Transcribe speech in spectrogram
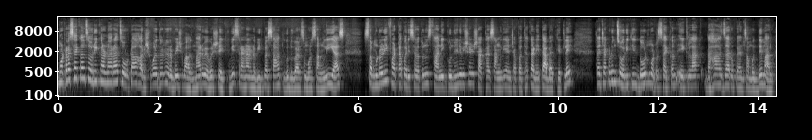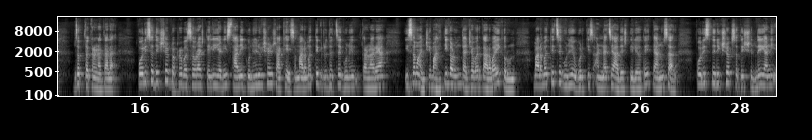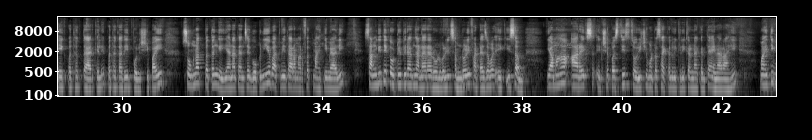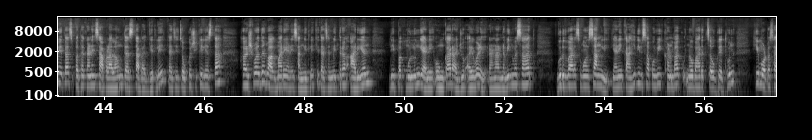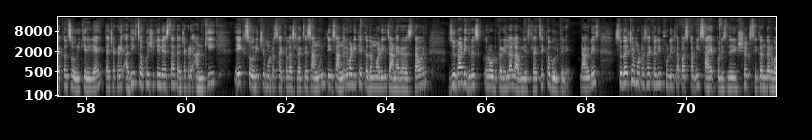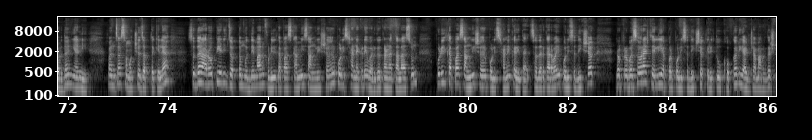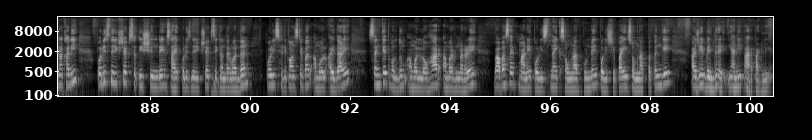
Motorcycle चोरी करणारा चोरटा हर्षवर्धन रमेश वाघमार वर्ष एकवीस राहणार नवीन वसाहत गुरुद्वारासमोर सांगली यास समडोळी फाटा परिसरातून स्थानिक गुन्हे अन्वेषण शाखा सांगली यांच्या पथकाने ताब्यात घेतले. त्याच्याकडून चोरीतील दोन मोटरसायकल एक लाख दहा हजार रुपयांचा मुद्देमाल जप्त करण्यात आला आहे पोलीस अधीक्षक डॉक्टर बसवराज तेली यांनी स्थानिक गुन्हे अन्वेषण शाखेस मालमत्तेविरुद्धचे गुन्हे करणाऱ्या इसमांची माहिती काढून त्याच्यावर कारवाई करून मालमत्तेचे गुन्हे उघडकीस आणण्याचे आदेश दिले होते. त्यानुसार पोलीस निरीक्षक सतीश शिंदे यांनी एक पथक तयार केले. पथकातील पोलीस शिपाई सोमनाथ पतंगे यांना त्यांचे गोपनीय बातमीदारामार्फत माहिती मिळाली. सांगली ते कवठेपिरान जाणाऱ्या रोडवरील समडोळी फाट्याजवळ एक इसम यामाहा आर एक्स एकशे पस्तीस चोरीची मोटरसायकल विक्री करण्याकरिता येणार आहे. माहिती मिळताच पथकाने सापळा लावून त्यास ताब्यात घेतले. त्याची चौकशी केली असता हर्षवर्धन वाघमारे यांनी सांगितले की त्याचे मित्र आर्यन दीपक मुलुंगे आणि ओंकार राजू ऐवळे राहणार नवीन वसाहत. गुरुद्वारासमोर सांगली यांनी काही दिवसापूर्वी खणबाग नवभारत चौक येथून ही मोटरसायकल चोरी केलेली आहे. त्याच्याकडे अधिक चौकशी केली असता त्याच्याकडे आणखी एक चोरीची मोटरसायकल असल्याचे सांगून ती सांगलवाडी ते कदमवाडी जाणाऱ्या रस्त्यावर जुना डिग्रस रोडकडेला लावली असल्याचे कबूल केले. लागलीच सदरच्या मोटरसायकली पुढील तपासकामी सहाय्यक पोलीस निरीक्षक सिकंदर वर्धन यांनी पंचासमक्ष जप्त केल्या. सदर आरोपी आणि जप्त मुद्देमाल पुढील तपासकामी सांगली शहर पोलीस ठाण्याकडे वर्ग करण्यात आला असून पुढील तपास सांगली शहर पोलीस ठाणे करीत आहेत. सदर कारवाई पोलीस अधीक्षक डॉक्टर बसवराज तेली अपर पोलीस अधीक्षक रितू खोकर यांच्या मार्गदर्शनाखाली पोलीस निरीक्षक सतीश शिंदे सहाय्यक पोलीस निरीक्षक Sikandar Vardhan police head constable Amol Aidale Sanket Magdum Amol Lohar Amar Narale Babasaheb Mane police Naik Somnath Gunde police शिपाई सोमनाथ पतंगे अजय बेंद्रे यांनी पार पाडली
